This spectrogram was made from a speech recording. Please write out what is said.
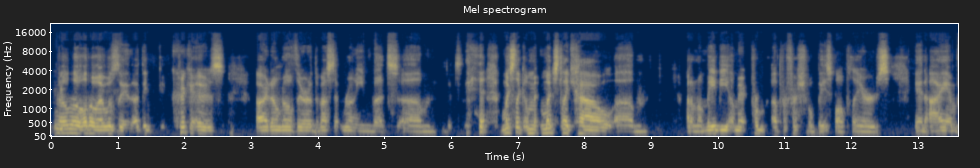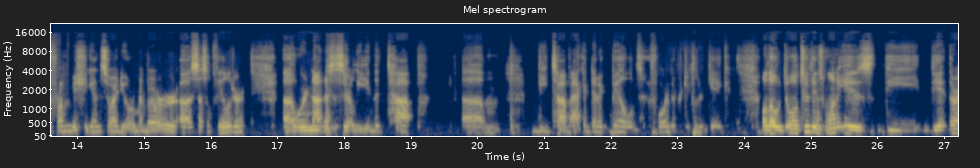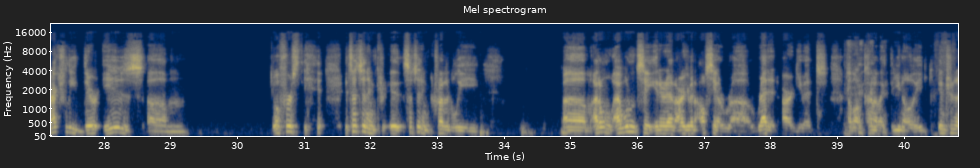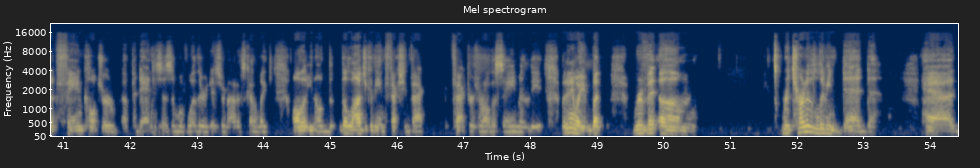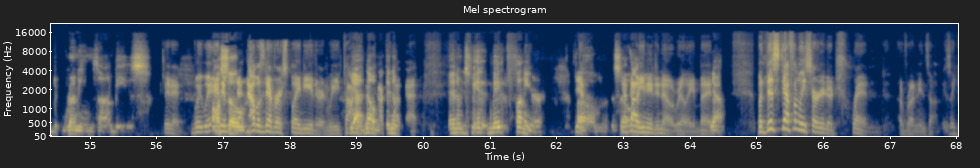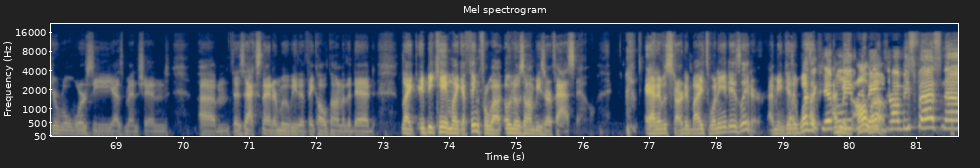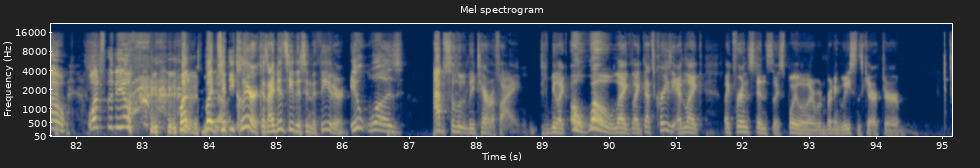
although, although I was, I think cricket is. I don't know if they're the best at running, but um, it's much like much like how um, I don't know, maybe pro- uh, professional baseball players. And I am from Michigan, so I do remember uh, Cecil Fielder. Uh, we're not necessarily in the top, um, the top academic build for the particular gig. Although, well, two things. One is the the there actually there is. Um, well, first, it's such an it's such an incredibly um, I don't I wouldn't say internet argument. I'll say a uh, Reddit argument about kind of like you know the internet fan culture uh, pedanticism of whether it is or not. It's kind of like all you know the, the logic of the infection fact factors are all the same and the but anyway but um, Return of the Living Dead had running zombies. They did. We, we, and it- Also- that was never explained either, and we talked, Yeah, we no, talked and it- that. and it just made it made it funnier. Yeah, Um, so That's all you need to know, really. But Yeah. but this definitely started a trend of running zombies, like your World War Z, as mentioned, um, the Zack Snyder movie that they called Dawn of the Dead. Like it became like a thing for a while. Oh no, zombies are fast now, and it was started by 28 days later. I mean, because it wasn't. I can't I mean, believe all they made zombies fast now. What's the deal? But but Yeah. to be clear, because I did see this in the theater, it was absolutely terrifying to be like, oh whoa, like like that's crazy. And like like for instance, like spoiler alert, when Brendan Gleeson's character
